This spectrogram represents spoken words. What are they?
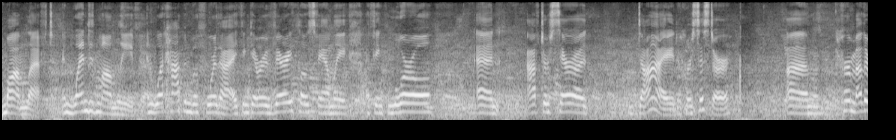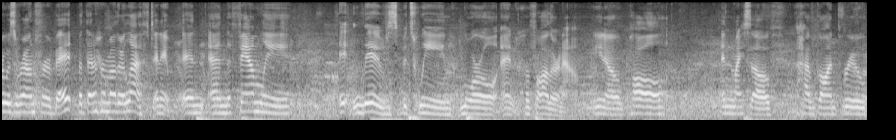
mom left and when did mom leave and what happened before that. I think they were a very close family. I think Laurel and after Sarah died, her sister, um, her mother was around for a bit, but then her mother left, and it and and the family it lives between Laurel and her father now. You know, Paul and myself have gone through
